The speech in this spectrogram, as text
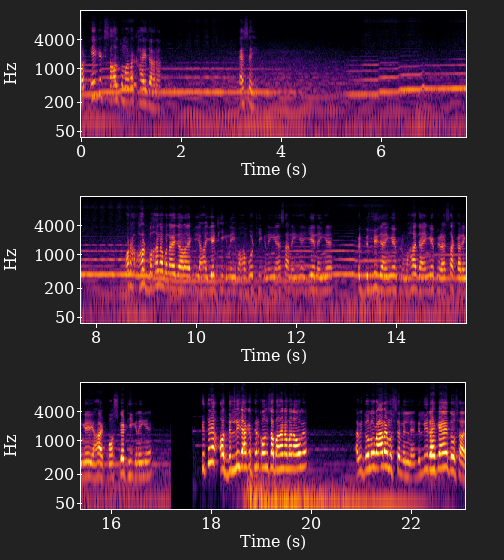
और एक एक साल तुम्हारा खाए जा रहा ऐसे ही। और हर बहाना बनाया जा रहा है कि यहाँ ये ठीक नहीं, वहाँ वो ठीक नहीं है, ऐसा नहीं है, ये नहीं है। फिर दिल्ली जाएँगे, फिर वहाँ जाएँगे, फिर ऐसा करेंगे, यहाँ एटमोसफियर ठीक नहीं है। कितने? और दिल्ली जाके फिर कौन सा बहाना बनाओगे? अभी दो लोग आ रहे हैं मुझसे मिलने। दिल्ली रह के आए दो साल।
